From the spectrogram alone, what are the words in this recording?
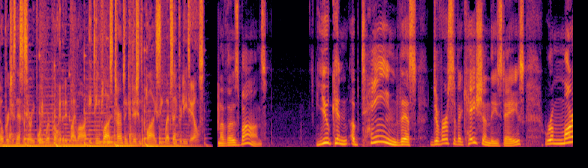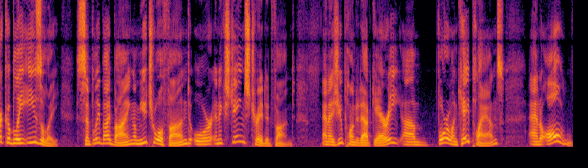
No purchase necessary. Void where prohibited by law. 18 plus terms and conditions apply. See website for details. Of those bonds. You can obtain this diversification these days remarkably easily simply by buying a mutual fund or an exchange traded fund. And as you pointed out, Gary, um, 401k plans and all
